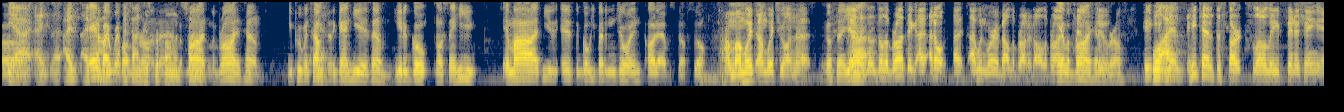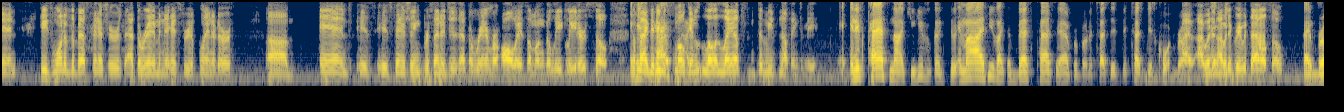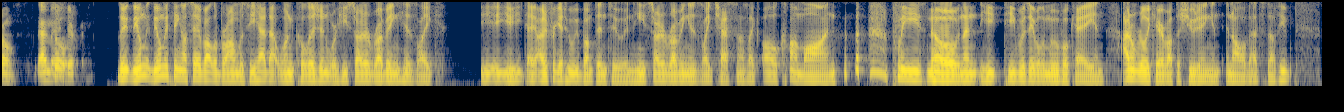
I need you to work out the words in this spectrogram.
Uh, yeah, I I I, I found, I found LeBron, his performance. LeBron, LeBron is him. He proven time yeah. and again he is him. He the GOAT. You know what I'm saying? He in my eyes, he is the GOAT. He better than Jordan, all that other stuff. So I'm, I'm with I'm with you on that. You know what I'm saying? Yeah, yeah. The, the, LeBron thing, I, I don't I, I, wouldn't worry about LeBron at all. LeBron, yeah, LeBron tends him, to, bro. He, well, he tends he tends to start slowly finishing and he's one of the best finishers at the rim in the history of planet Earth. Um, and his his finishing percentages at the rim are always among the league leaders. So the fact that he was smoking low layups that means nothing to me. And his pass IQ, he's like in my eyes, he's like the best passer ever, bro. To touch this, to touch this court, bro. I, I would I would agree with that also. Like, bro, that man so, different. The the only the only thing I'll say about LeBron was he had that one collision where he started rubbing his like he, he, I forget who he bumped into, and he started rubbing his like chest, and I was like, "Oh, come on, please no!" And then he he was able to move okay, and I don't really care about the shooting and, and all of that stuff. He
